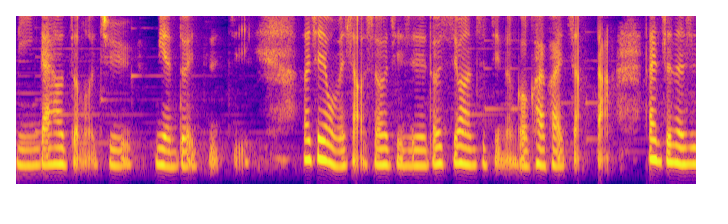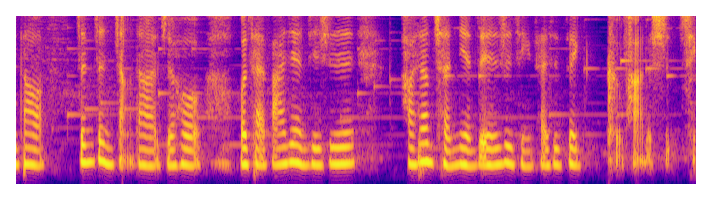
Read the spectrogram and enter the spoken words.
你应该要怎么去面对自己。而且我们小时候其实都希望自己能够快快长大，但真的是到真正长大了之后，我才发现，其实好像成年这件事情才是最可怕的事情。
